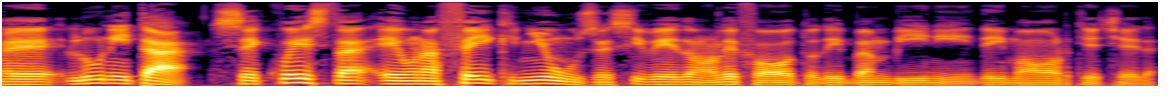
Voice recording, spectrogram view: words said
Eh, l'unità, se questa è una fake news, si vedono le foto dei bambini, dei morti, eccetera.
